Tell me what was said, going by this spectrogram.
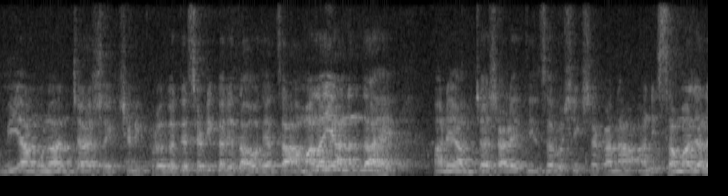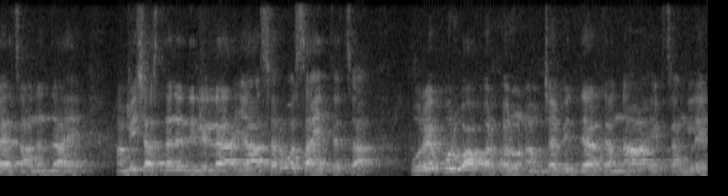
मी या मुलांच्या शैक्षणिक प्रगतीसाठी करीत आहोत याचा आम्हालाही आनंद आहे. आणि आमच्या शाळेतील सर्व शिक्षकांना आणि समाजाला याचा आनंद आहे. आम्ही शासनाने दिलेल्या या सर्व साहित्याचा पुरेपूर वापर करून आमच्या विद्यार्थ्यांना एक चांगले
